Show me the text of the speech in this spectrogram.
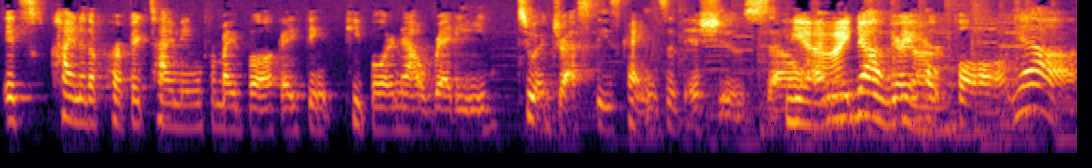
It's kind of the perfect timing for my book. I think people are now ready to address these kinds of issues. So Yeah, I'm, I know yeah, very are. hopeful. Yeah,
